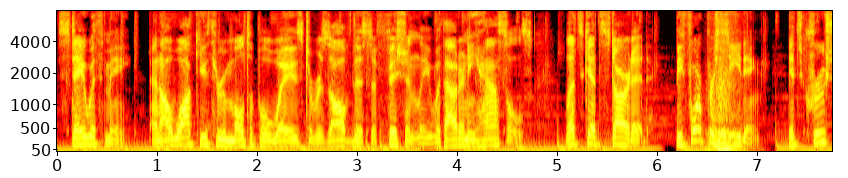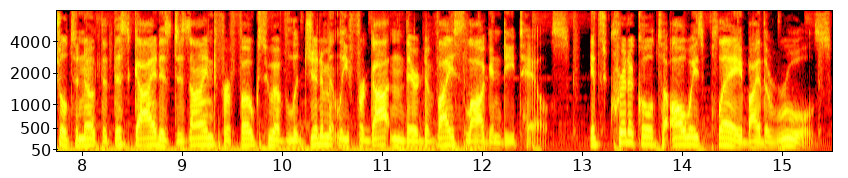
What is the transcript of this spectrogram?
Stay with me, and I'll walk you through multiple ways to resolve this efficiently without any hassles. Let's get started. Before proceeding, it's crucial to note that this guide is designed for folks who have legitimately forgotten their device login details. It's critical to always play by the rules,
